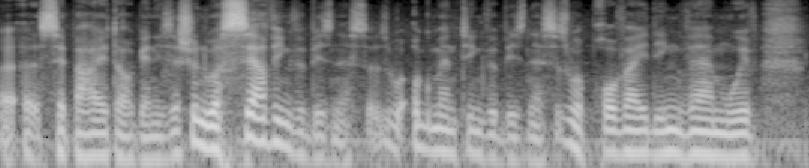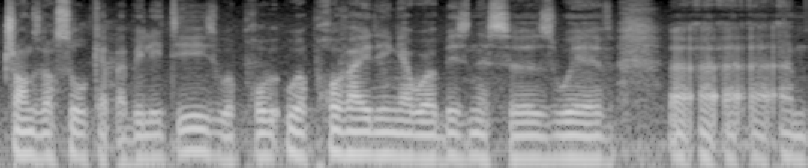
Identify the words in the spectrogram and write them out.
a, a, separate organization. We're serving the businesses. We're augmenting the businesses. We're providing them with transversal capabilities. We're, pro we're providing our businesses with uh, uh, uh um,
